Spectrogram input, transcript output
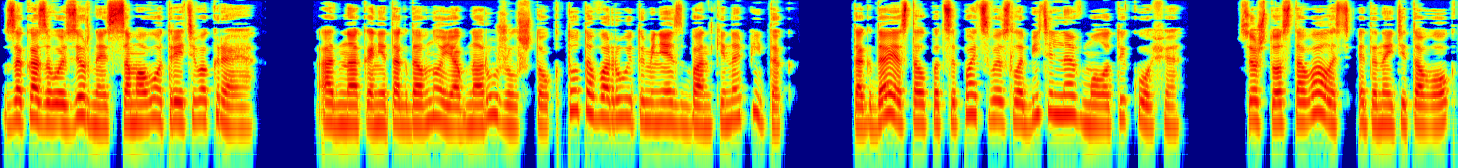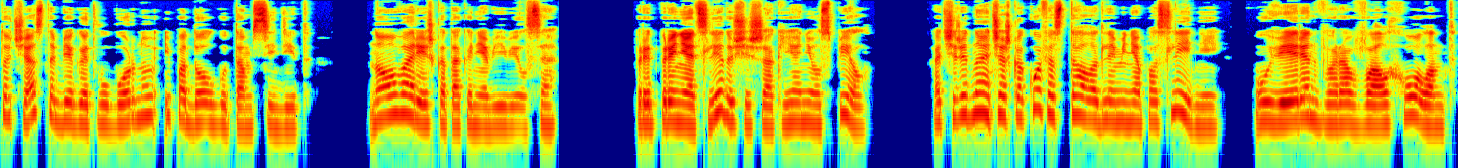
Заказываю зерна из самого третьего края. Однако не так давно я обнаружил, что кто-то ворует у меня из банки напиток. Тогда я стал подсыпать свое слабительное в молотый кофе. Все, что оставалось, это найти того, кто часто бегает в уборную и подолгу там сидит. Но воришка так и не объявился. Предпринять следующий шаг я не успел. Очередная чашка кофе стала для меня последней. Уверен, воровал Холланд,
